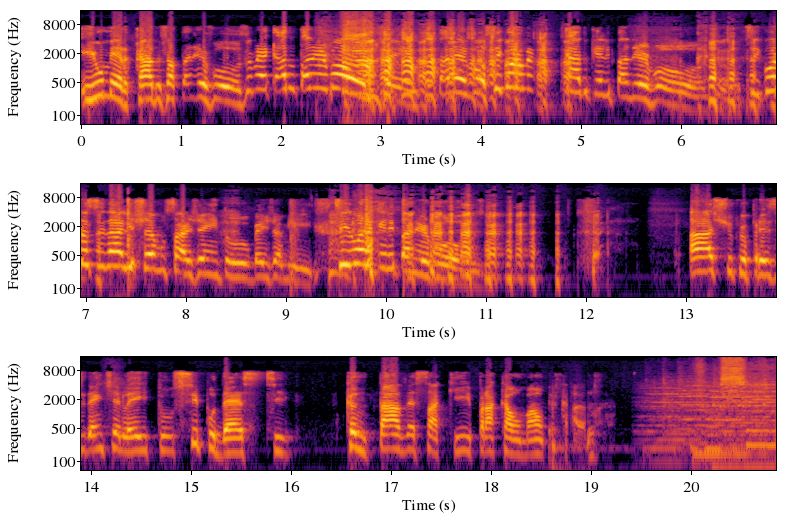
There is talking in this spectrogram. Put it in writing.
E, e o mercado já tá nervoso. O mercado tá nervoso, gente. Tá nervoso. Segura o mercado que ele tá nervoso. Segura, senão ele chama o sargento Benjamin. Segura que ele tá nervoso. Acho que o presidente eleito, se pudesse, cantava essa aqui para acalmar o mercado. Você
